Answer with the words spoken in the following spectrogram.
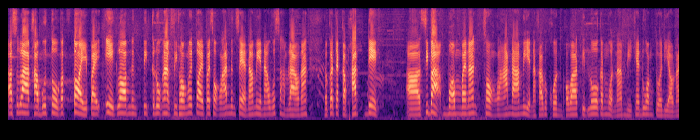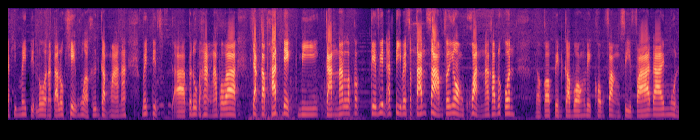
อาซุราคาบุโตก็ต่อยไปเอกรอบหนึ่งติดกระดูกหักสีทองด้วยต่อยไป2ล้าน1แสนดาเมจนะอาวุธสามดาวนะแล้วก็จักรพรรดิเด็ก ซิบะบอมไปนั้น 2 ล้านดาเมจนะครับทุกคนเพราะว่าติดโล่กันหมดนะ มีแค่ด้วงตัวเดียวนะที่ไม่ติดโล่นะการโลเข่งหัวขึ้นกลับมานะ ไม่ติดอ่ากระดูกหักนะ เพราะว่าจักรพรรดิเด็กมีกันนะแล้วก็เกวินอติไปสตันสามสยองขวัญนะครับทุกคนแล้วก็เป็นกระบองเหล็กของฝั่งสีฟ้าได้หมุน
